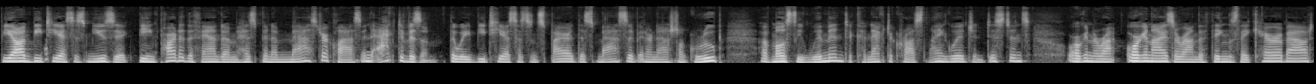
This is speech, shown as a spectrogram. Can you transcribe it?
Beyond BTS's music, being part of the fandom has been a masterclass in activism, the way BTS has inspired this massive international group of mostly women to connect across language and distance, organize around the things they care about,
